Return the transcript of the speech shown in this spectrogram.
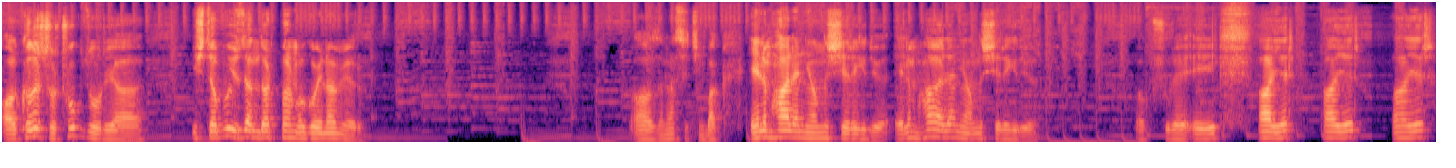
Arkadaşlar çok zor ya. İşte bu yüzden dört parmak oynamıyorum. Ağzına sıçayım bak. Elim halen yanlış yere gidiyor. Elim halen yanlış yere gidiyor. Bak şuraya eğil. Hayır. Hayır. Hayır.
